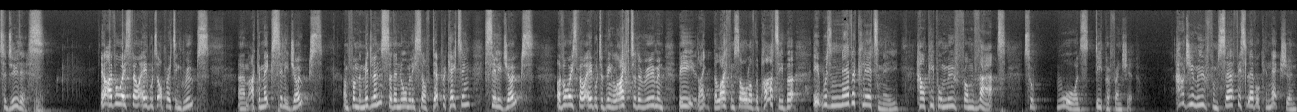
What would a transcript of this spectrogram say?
to do this? You know, I've always felt able to operate in groups. Um, I can make silly jokes. I'm from the Midlands, so they're normally self deprecating, silly jokes. I've always felt able to bring life to the room and be like the life and soul of the party, but it was never clear to me how people move from that towards deeper friendship. How do you move from surface level connection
